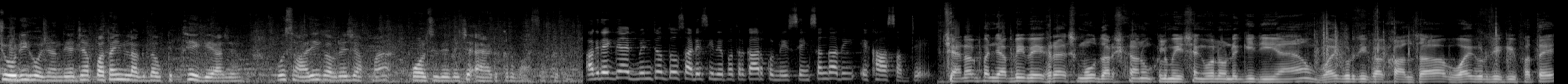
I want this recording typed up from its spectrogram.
ਚੋਰੀ ਹੋ ਜਾਂਦੀ ਹੈ ਜਾਂ ਪਤਾ ਹੀ ਨਹੀਂ ਲੱਗਦਾ ਉਹ ਕਿੱਥੇ ਗਿਆ ਜਾਂ ਉਹ ਸਾਰੀ ਕਵਰੇਜ ਆਪਾਂ ਪਾਲਿਸੀ ਦੇ ਵਿੱਚ ਐਡ ਕਰਵਾ ਸਕਦੇ ਹਾਂ। ਅੱਗੇ ਦੇਖਦੇ ਹਾਂ ਐਡਮਿੰਟਨ ਤੋਂ ਸਾਡੇ ਸੀਨੀਅਰ ਪੱਤਰਕਾਰ ਕੁਲਮੀਤ ਸਿੰਘ ਸੰਘਾ ਦੀ ਇੱਕ ਖਾਸ ਅਪਡੇਟ ਚੈਨਲ ਪੰਜਾਬੀ ਵੇਖ ਰਹੇ ਸਮੂਹ ਦਰਸ਼ਕਾਂ ਨੂੰ ਕੁਲਮੀਤ ਸਿੰਘ ਵੱਲੋਂ ਨਿੱਘੀ ਜੀ ਆਇਆਂ ਵਾਹਿਗੁਰੂ ਜੀ ਕਾ ਖਾਲਸਾ ਵਾਹਿਗੁਰੂ ਜੀ ਕੀ ਫਤਿਹ।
